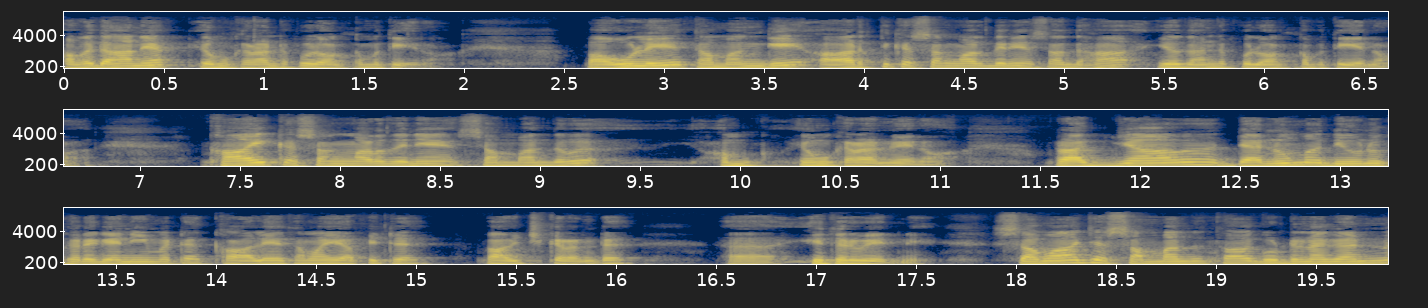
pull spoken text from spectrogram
අවධානයක් යොමු කරන්න පුළුවන්කම තියෙනවා. පවුලේ තමන්ගේ ආර්ථික සංවර්ධනය සඳහා යොදන්න පුළුවන්කම තියෙනවා. කායික සංවර්ධනය සම්බන්ධව යොමු කරන්න වෙනවා. ප්‍රඥාව දැනුම දියුණු කර ගැනීමට කාලය තමයි අපිට පාවිච්චි කරන්නට ඉතුරු වෙන්නේ. සමාජ සම්බන්ධතාව ගොඩනගන්න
